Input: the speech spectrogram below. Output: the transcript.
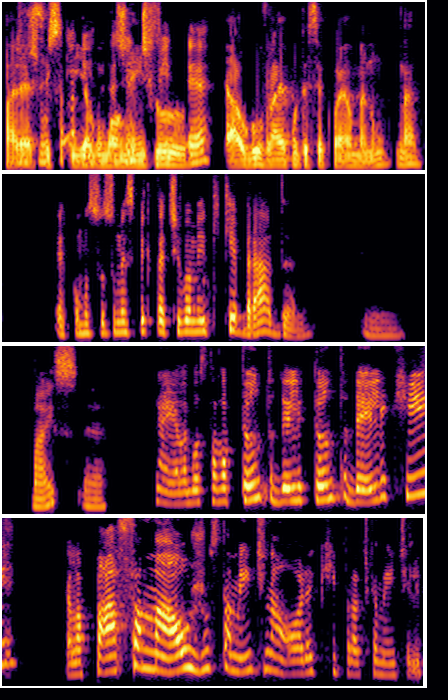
Parece que sabe. em algum momento é, algo vai acontecer com ela, mas não nada. é como se fosse uma expectativa meio que quebrada, né? E- Mas, é, É, ela gostava tanto dele, tanto dele, que ela passa mal justamente na hora que praticamente ele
